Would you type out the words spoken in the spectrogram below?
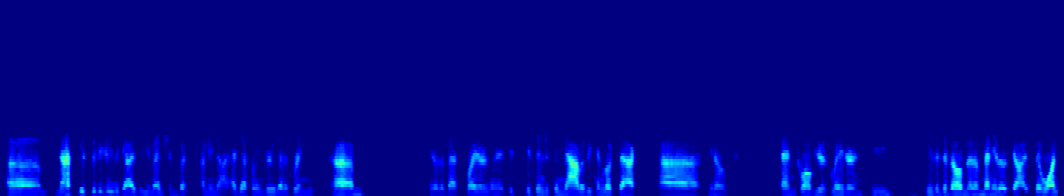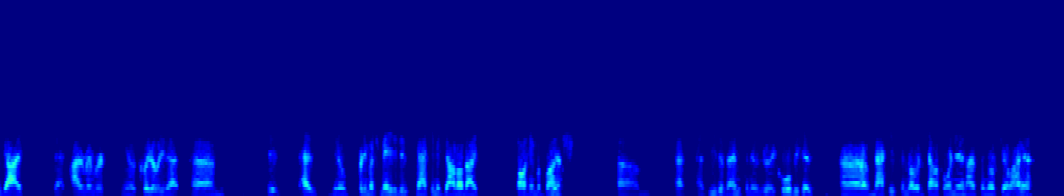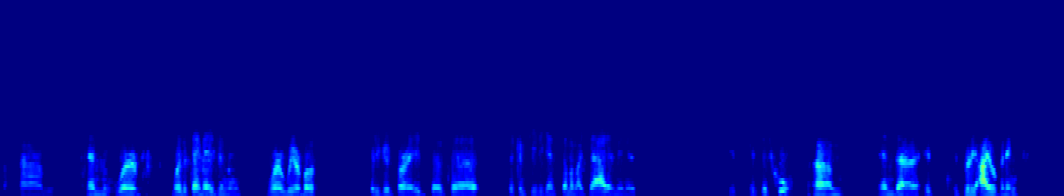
Um, not specifically the guys that you mentioned, but I mean, I, I definitely agree that it brings um, you know the best players, and it, it's it's interesting now that we can look back, uh, you know, 10, 12 years later and see see the development of many of those guys. The one guy that I remember, you know, clearly that um, is has you know pretty much made it is Mackie McDonald. I saw him a bunch um, at at these events, and it was really cool because uh, Mackie's from Northern California and I'm from North Carolina, um, and we're we're the same age, and we're we were both pretty good for our age. So to to compete against someone like that, I mean, it's it's it's just cool, um, and uh, it's it's really eye opening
